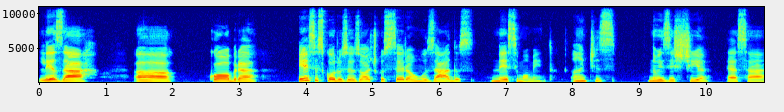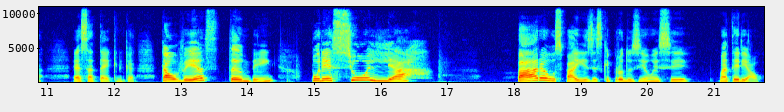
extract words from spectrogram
lesar, uh, cobra, esses couros exóticos serão usados nesse momento. Antes não existia essa, essa técnica. Talvez também por esse olhar para os países que produziam esse material,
